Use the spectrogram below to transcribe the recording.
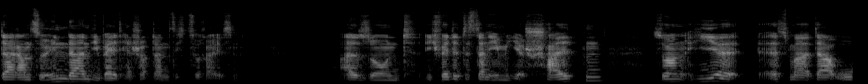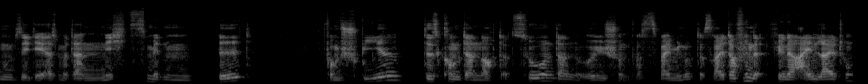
daran zu hindern, die Weltherrschaft an sich zu reißen. Also, und ich werde das dann eben hier schalten sondern hier erstmal da oben seht ihr erstmal dann nichts mit dem Bild vom Spiel. Das kommt dann noch dazu und dann würde ich schon fast zwei Minuten. Das reicht auch für eine, für eine Einleitung.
